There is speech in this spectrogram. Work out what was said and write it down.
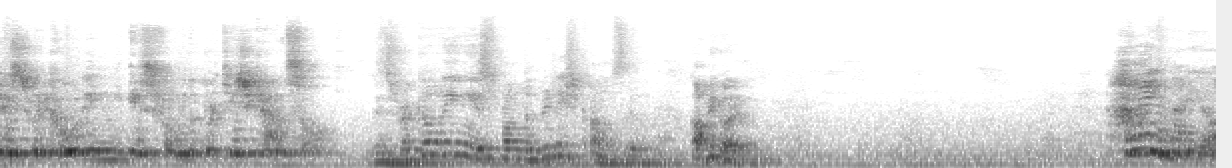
This recording is from the British Council. This recording is from the British Council. Copy করেন Hi, Mario.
